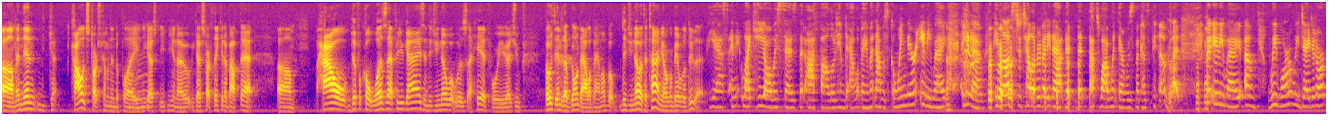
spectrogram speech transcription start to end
um, and then college starts coming into play, mm-hmm. and you mm-hmm. guys, you, you, know, you got to start thinking about that. Um, how difficult was that for you guys, and did you know what was ahead for you as you both ended up going to Alabama, but did you know at the time y'all were going to be able to do that? Yes, and like he always says that I followed him to Alabama, and I was going there anyway. you know, he loves to tell everybody that, that, that that's why I went there was because of him. But but anyway, um, we were we dated our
